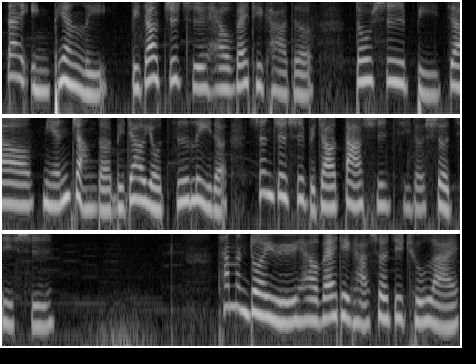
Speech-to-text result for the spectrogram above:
在影片里比较支持 Helvetica 的，都是比较年长的、比较有资历的，甚至是比较大师级的设计师。他们对于 Helvetica 设计出来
